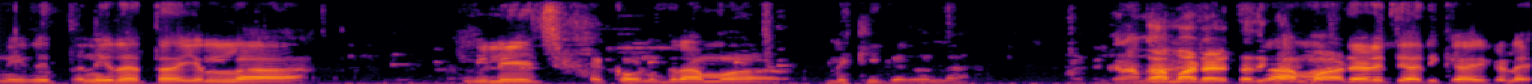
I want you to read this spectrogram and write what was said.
ನಿರತ ನಿರತ ಎಲ್ಲ ವಿಲೇಜ್ ಅಕೌಂಟ್ ಗ್ರಾಮ ಲೆಕ್ಕಿಗರಲ್ಲ ಗ್ರಾಮ ಆಡಳಿತ ಗ್ರಾಮ ಆಡಳಿತಾಧಿಕಾರಿಗಳೇ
